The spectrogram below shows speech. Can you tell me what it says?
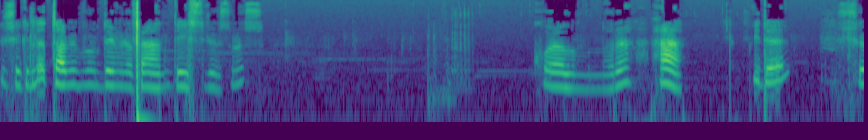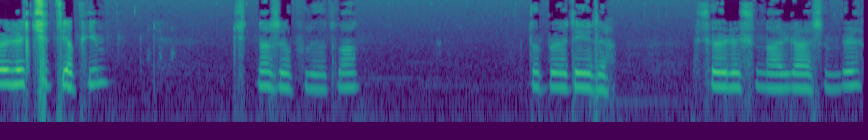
şu şekilde tabi bunu demire falan değiştiriyorsunuz. koyalım bunları. Ha. Bir de şöyle çit yapayım. Çit nasıl yapılıyordu lan? Dur böyle değildi. Şöyle şunlar gelsin bir.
